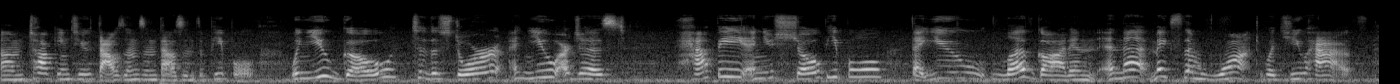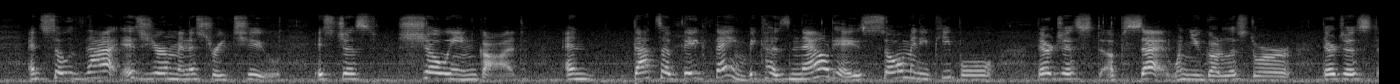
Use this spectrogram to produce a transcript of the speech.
um, talking to thousands and thousands of people. When you go to the store and you are just happy and you show people that you love God and, and that makes them want what you have. And so that is your ministry too. It's just showing God. And that's a big thing because nowadays so many people they're just upset when you go to the store. They're just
